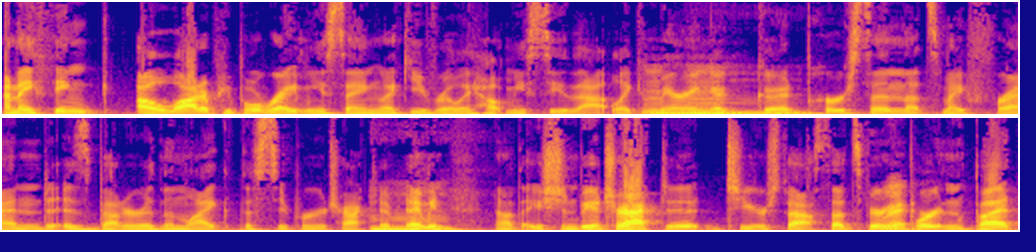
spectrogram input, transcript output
And I think a lot of people write me saying like you've really helped me see that. Like marrying a good person that's my friend is better than like the super attractive. I mean, not that you shouldn't be attracted to your spouse. That's very Right. important, but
